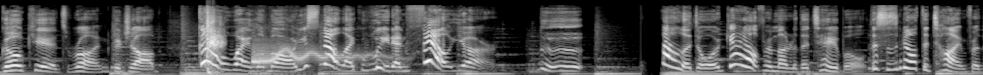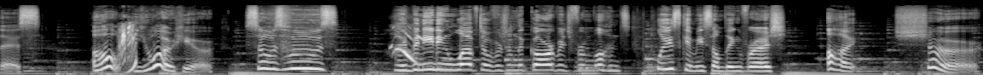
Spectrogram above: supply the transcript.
Go kids, run. Good job. Go away, Lamar. You smell like weed and failure. Ugh. Alador, get out from under the table. This is not the time for this. Oh, you are here. So is who's? I've been eating leftovers from the garbage for months. Please give me something fresh. I... sure.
